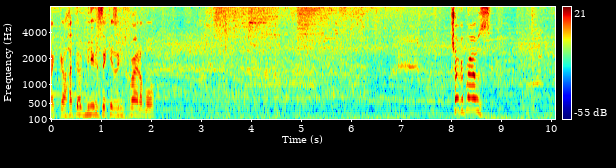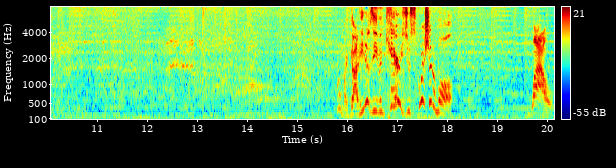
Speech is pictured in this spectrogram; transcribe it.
My god, the music is incredible. Chocobos! Oh my god, he doesn't even care. He's just squishing them all. Wow.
